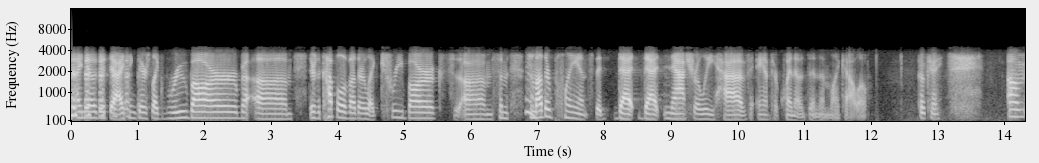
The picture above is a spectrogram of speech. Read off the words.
I know that there, I think there's like rhubarb. Um, there's a couple of other like tree barks, um, some hmm. some other plants that that that naturally have anthraquinones in them, like aloe. Okay. Um,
